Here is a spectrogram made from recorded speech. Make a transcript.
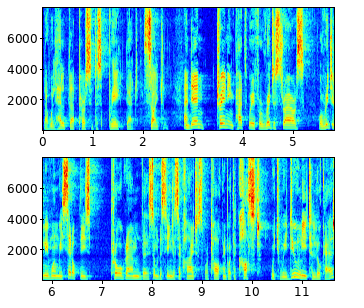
that will help that person to break that cycle. And then training pathway for registrars. Originally, when we set up these programs, the, uh, some of the senior psychiatrists were talking about the cost, which we do need to look at.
